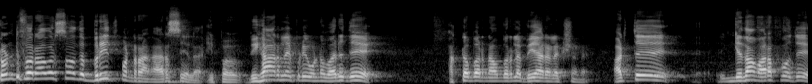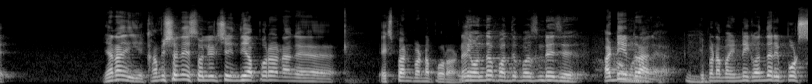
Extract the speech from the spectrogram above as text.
டுவெண்ட்டி ஃபோர் ஹவர்ஸும் அதை ப்ரீத் பண்ணுறாங்க அரசியலை. இப்போ பீகாரில் இப்படி ஒன்று வருது. அக்டோபர் நவம்பரில் பீகார் எலெக்ஷனு அடுத்து இங்கே தான் வரப்போகுது. ஏன்னா கமிஷனே சொல்லிடுச்சு இந்தியா பூரா நாங்கள் எக்ஸ்பேண்ட் பண்ண போகிறோம் நீங்க வந்தா பத்து பர்சன்டேஜ் அப்படின்றாங்க இப்போ நம்ம இன்னைக்கு வந்த ரிப்போர்ட்ஸ்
